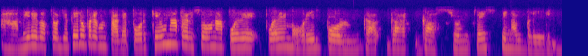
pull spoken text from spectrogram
Ah, mire, doctor, yo quiero preguntarle, ¿por qué una persona puede, puede morir por ga, gastrointestinal bleeding?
